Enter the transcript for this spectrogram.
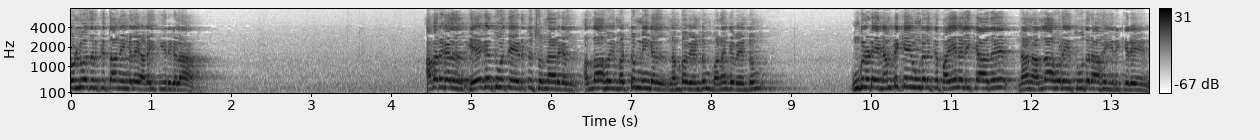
சொல்வதற்கு தான் எங்களை அழைத்தீர்களா? அவர்கள் ஏகத்துவத்தை எடுத்து சொன்னார்கள். அல்லாஹுவை மட்டும் நீங்கள் நம்ப வேண்டும் வணங்க வேண்டும். உங்களுடைய நம்பிக்கை உங்களுக்கு பயனளிக்காது. நான் அல்லாஹுடைய தூதராக இருக்கிறேன்.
